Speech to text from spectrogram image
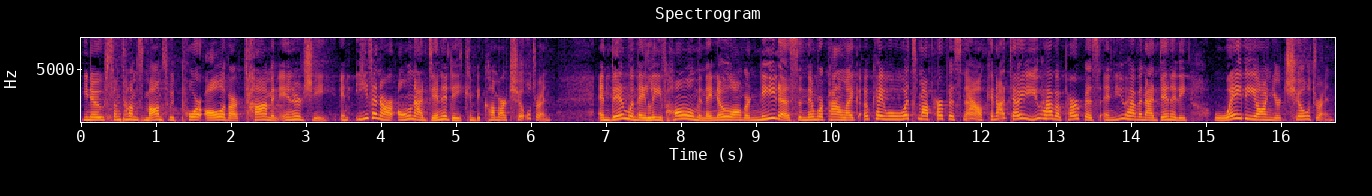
You know, sometimes moms, we pour all of our time and energy, and even our own identity can become our children. And then when they leave home and they no longer need us, and then we're kind of like, okay, well, what's my purpose now? Can I tell you, you have a purpose and you have an identity way beyond your children.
